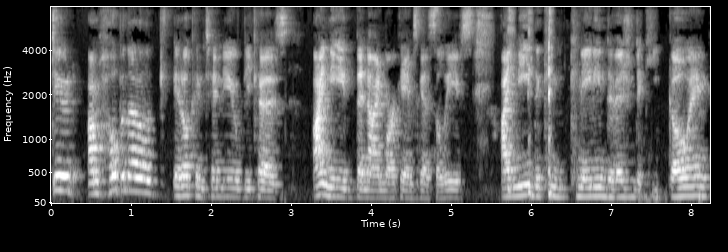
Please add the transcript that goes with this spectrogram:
Dude, I'm hoping that it'll, it'll continue because I need the nine more games against the Leafs. I need the can- Canadian division to keep going.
